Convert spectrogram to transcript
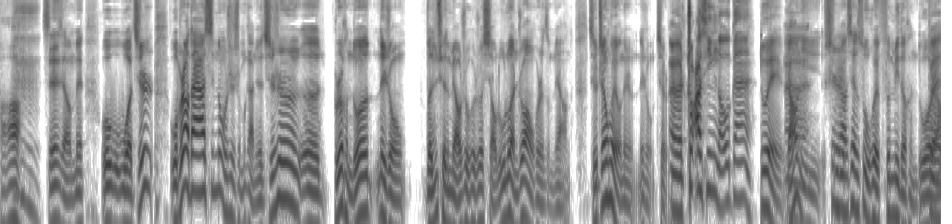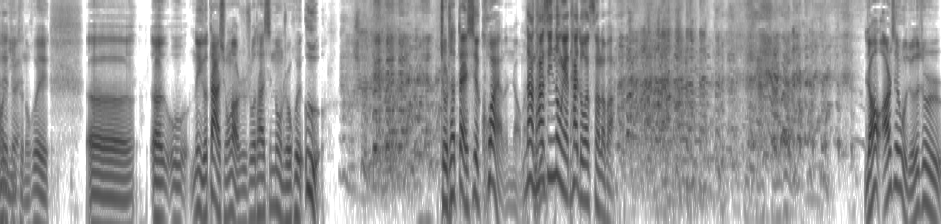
好，行行行，没我我其实我不知道大家心动是什么感觉。其实呃，不是很多那种文学的描述会说小鹿乱撞或者怎么样的，其实真会有那种那种劲儿。呃，抓心挠肝。对，然后哎你肾上腺素会分泌的很多，然后你可能会，呃呃，我那个大熊老师说他心动的时候会饿，就是他代谢快了，你知道吗？那他心动也太多次了吧？然后，而且我觉得就是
